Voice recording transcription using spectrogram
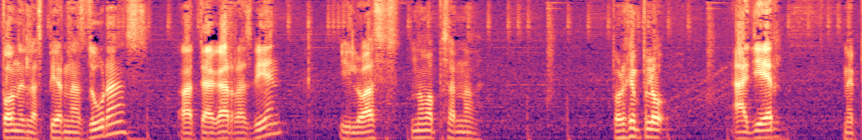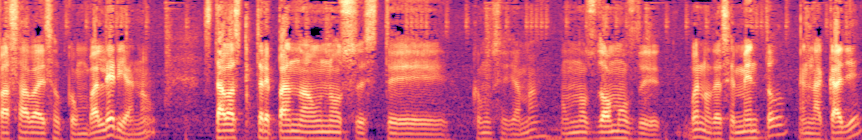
pones las piernas duras, ah, te agarras bien y lo haces, no va a pasar nada. Por ejemplo, ayer me pasaba eso con Valeria, ¿no? Estabas trepando a unos, este, ¿cómo se llama? A unos domos de, bueno, de cemento en la calle,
